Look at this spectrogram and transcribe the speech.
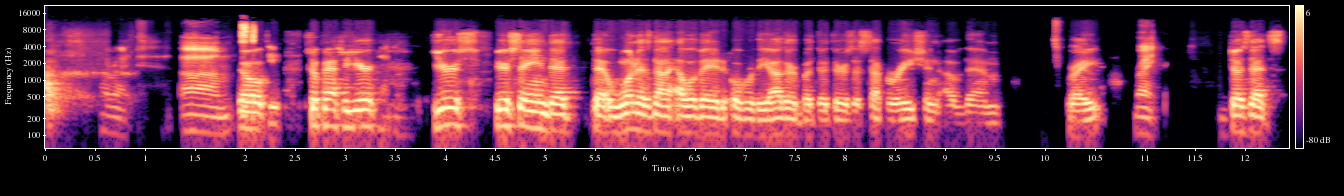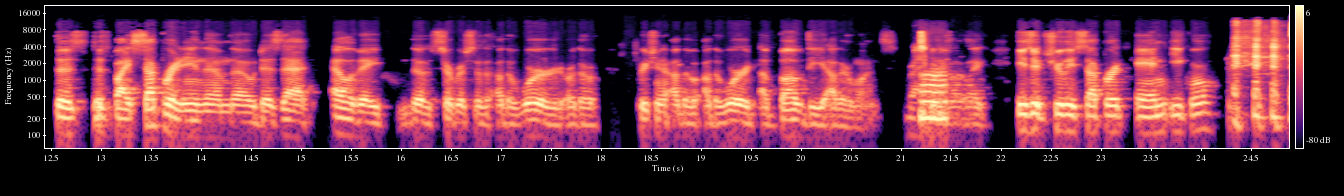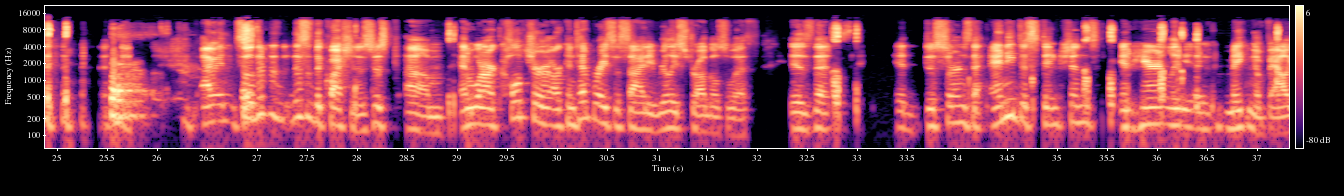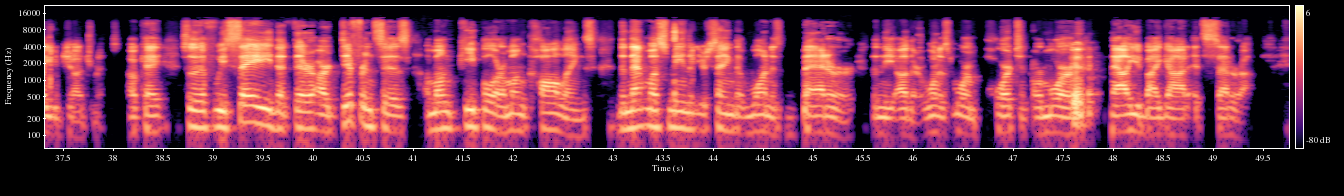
All right. Um, So, so Pastor, you're, you're, you're saying that, that one is not elevated over the other, but that there's a separation of them, right? right. Does that, does, does by separating them though, does that elevate the service of the, of the word or the preaching of the, of the word above the other ones? Right. You know, Like, is it truly separate and equal? I mean, so this is this is the question. It's just, um, and what our culture, our contemporary society, really struggles with is that it discerns that any distinctions inherently is making a value judgment. Okay, so if we say that there are differences among people or among callings, then that must mean that you're saying that one is better than the other, one is more important or more valued by God, etc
